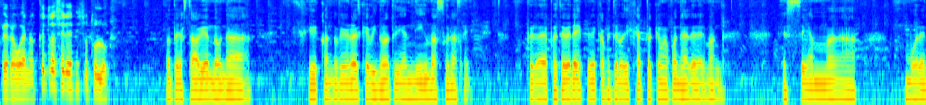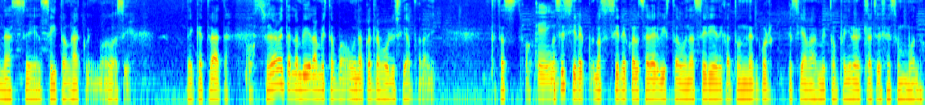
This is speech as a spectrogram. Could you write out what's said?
Pero bueno, ¿qué otra serie has visto tú, Lux? yo estaba viendo una que cuando primera vez que vi no tenía ni una sola fe. Pero después de ver el primer capítulo dije al toque me voy a poner el manga. se llama Morenace Seiton Hakuin o algo así. ¿De qué trata? Sinceramente no han visto una que otra publicidad por ahí. No sé si no sé si recuerdas haber visto una serie de Cartoon Network que se llama Mi compañero de clases es un mono.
